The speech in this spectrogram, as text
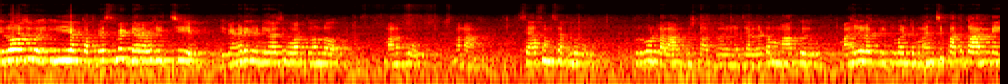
ఈరోజు ఈ యొక్క ప్రెస్ మీట్ నిర్వహించి వెంకటగిరి నియోజకవర్గంలో మనకు మన శాసనసభ్యులు కురుగొండ రామకృష్ణ ఆధ్వర్యంలో జరగడం మాకు మహిళలకు ఇటువంటి మంచి పథకాన్ని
